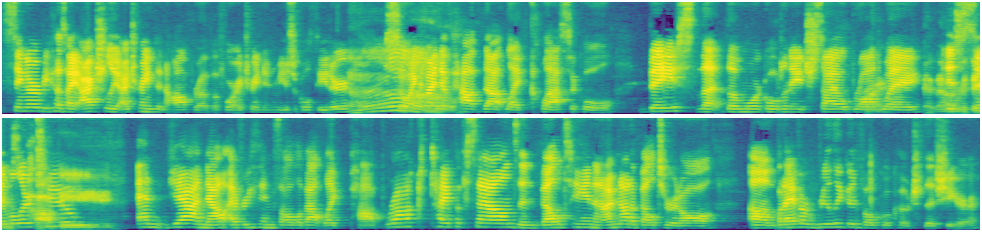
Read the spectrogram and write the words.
singer because I actually I trained in opera before I trained in musical theater. So I kind of Oh. have that like classical base that the more golden age style Broadway now is similar to. And yeah, now everything's all about like pop rock type of sounds and belting, and I'm not a belter at all. Um, but I have a really good vocal coach this year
